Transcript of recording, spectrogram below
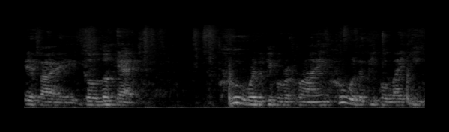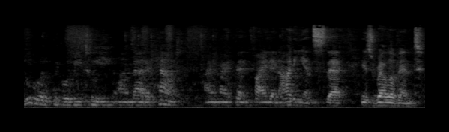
if I go look at who were the people replying, who were the people liking, who were the people retweeting on that account, I might then find an audience that is relevant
